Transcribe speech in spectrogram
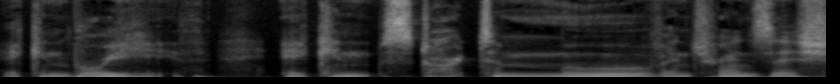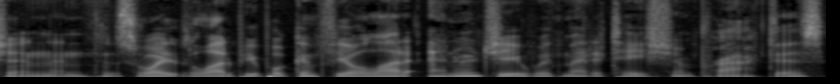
it can breathe, it can start to move and transition. And that's why a lot of people can feel a lot of energy with meditation practice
